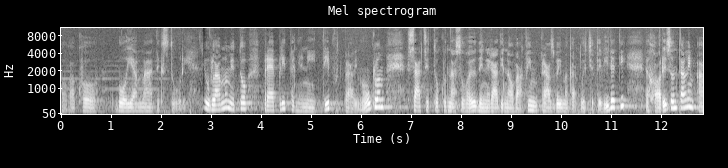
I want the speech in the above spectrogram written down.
ovako bojama, teksturi. Uglavnom je to preplitanje niti pod pravim uglom. Sad se to kod nas u Vojvodini radi na ovakvim razbojima kako ćete videti, horizontalnim, a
